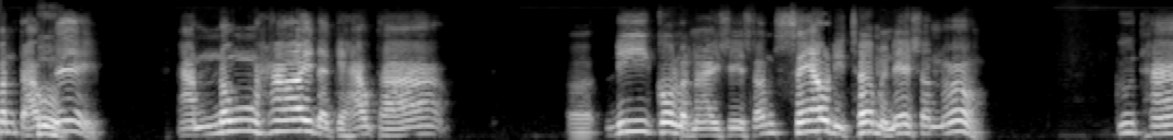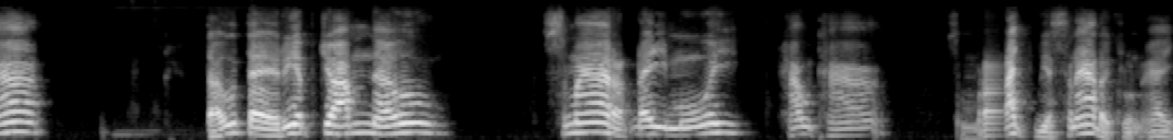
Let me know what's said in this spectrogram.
មិនត្រូវទេអានុងហើយដែលគេហៅថា decolonization self determination នោះគឺថាទៅតែរៀបចំនៅស្មារតីមួយហៅថាសម្រេចវាសនាដោយខ្លួនឯង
